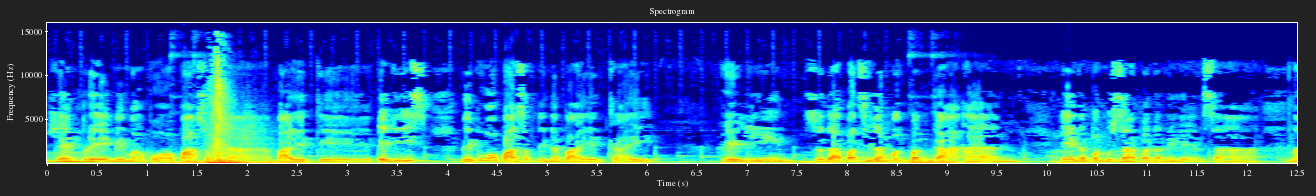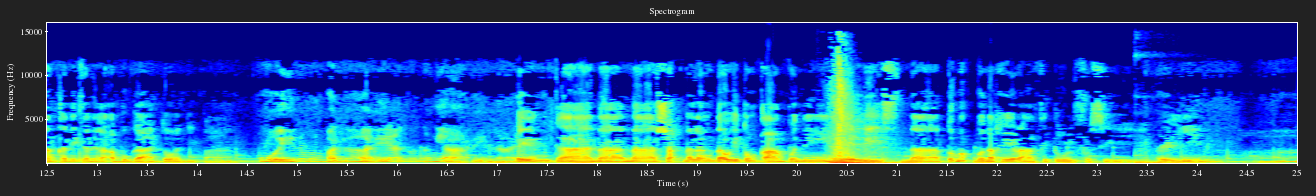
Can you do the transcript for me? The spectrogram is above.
Siyempre, may mga pumapasok na bayad kay Elise, may pumapasok din na bayad kay Herlene. So, dapat silang magbanggaan. Eh, napag-usapan na nila yan sa ng kanilang abogado, di ba? Oo, eh, yun naman pala. Eh, ano nangyari na? Eh, Ayun nga, na, na-shock na lang daw itong kampo ni Elise na tumakbo na kay Rocky Tulfo si Herlene. ah,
